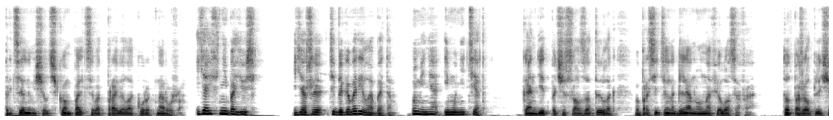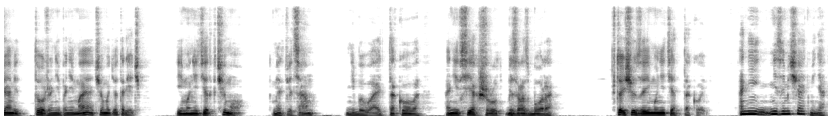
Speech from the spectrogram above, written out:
прицельным щелчком пальцев отправила окурок наружу. Я их не боюсь. Я же тебе говорила об этом. У меня иммунитет. Кандид почесал затылок, вопросительно глянул на философа. Тот пожал плечами, тоже не понимая, о чем идет речь. Иммунитет к чему? К мертвецам? Не бывает такого. Они всех шрут без разбора. Что еще за иммунитет такой? Они не замечают меня.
